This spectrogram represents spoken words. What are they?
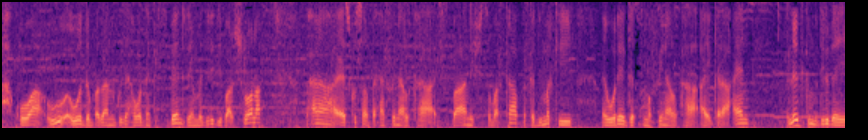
ah kuwa ugu awooda badan gudaha waddanka sbain real madrid iyo barcelona waxaana ay isku soo baxeen finaalka spanish subarkaabka kadib markii ay wareega samafinaalka ay garaaceen. Atletica madrid ay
